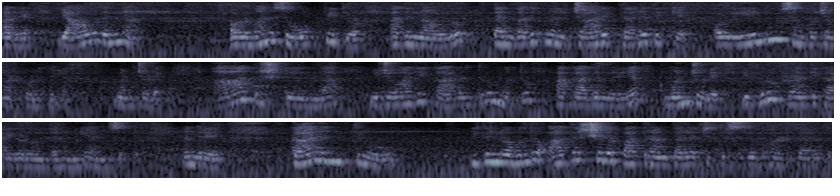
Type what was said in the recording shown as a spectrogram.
ಆದರೆ ಯಾವುದನ್ನು ಅವಳ ಮನಸ್ಸು ಒಪ್ಪಿದೆಯೋ, ಅದನ್ನು ಅವಳು ತನ್ನ ಬದುಕಿನಲ್ಲಿ ಜಾರಿಗೆ ತರೋದಕ್ಕೆ ಅವಳು ಏನೂ ಸಂಕೋಚ ಮಾಡ್ಕೊಳ್ಳೋದಿಲ್ಲ ಮಂಜುಳೆ. ಆ ದೃಷ್ಟಿಯಿಂದ ನಿಜವಾಗಿ ಕಾರಂತರು ಮತ್ತು ಆ ಕಾದಂಬರಿಯ ಮಂಜುಳೆ ಇಬ್ಬರೂ ಕ್ರಾಂತಿಕಾರಿಗಳು ಅಂತ ನನಗೆ ಅನಿಸುತ್ತೆ. ಅಂದರೆ ಕಾರಂತರು ಇದನ್ನು ಒಂದು ಆದರ್ಶದ ಪಾತ್ರ ಅಂತೆಲ್ಲ ಚಿತ್ರಿಸೋದಕ್ಕೆ ಹೊರಡ್ತಾ ಇರೋದು.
